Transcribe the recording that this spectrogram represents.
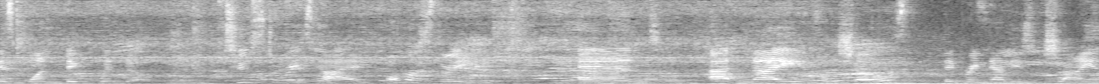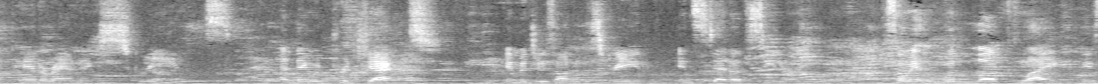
is one big window, two stories high, almost three. And at night for the shows, they bring down these giant panoramic screens, and they would project images onto the screen instead of scenery. So it would look like these.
